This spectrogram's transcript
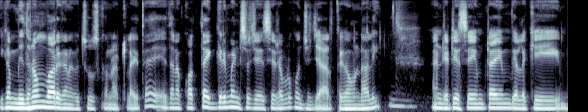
ఇక మిథునం వారు కనుక చూసుకున్నట్లయితే ఏదైనా కొత్త అగ్రిమెంట్స్ చేసేటప్పుడు కొంచెం జాగ్రత్తగా ఉండాలి. And at the same time వీళ్ళకి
